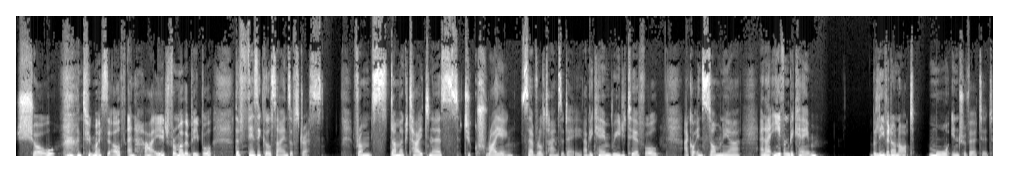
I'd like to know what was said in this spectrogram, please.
show to myself and hide from other people the physical signs of stress. From stomach tightness to crying several times a day. I became really tearful. I got insomnia. And I even became, believe it or not, more introverted.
